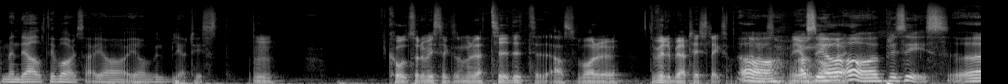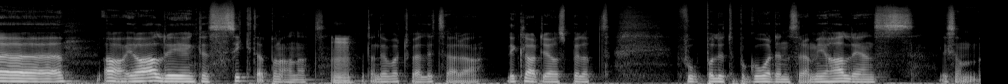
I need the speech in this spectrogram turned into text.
Men det har alltid varit så här, jag, jag vill bli artist. Mm. Coolt, så du visste liksom rätt tidigt alltså var du, du ville bli artist liksom? Ja, i alltså jag, ja precis. Eh, ja, jag har aldrig egentligen siktat på något annat. Mm. Utan det har varit väldigt så här. uh, Det är klart jag har spelat fotboll ute på gården och sådär. Men jag har aldrig ens liksom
